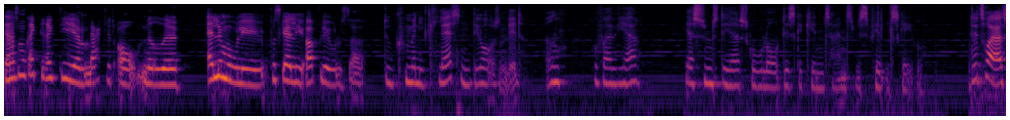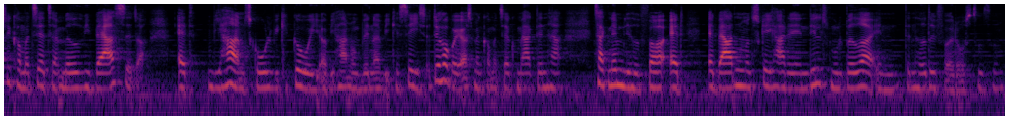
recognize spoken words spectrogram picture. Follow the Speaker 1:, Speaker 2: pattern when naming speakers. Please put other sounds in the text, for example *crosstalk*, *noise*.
Speaker 1: Det er sådan et rigtig, rigtig øh, mærkeligt år med øh, alle mulige forskellige oplevelser.
Speaker 2: Du kom ind i klassen, det var sådan lidt, hvad? Hvorfor er vi her?
Speaker 3: Jeg synes, det her skoleår, det skal kendetegnes ved fællesskabet.
Speaker 4: Det tror jeg også, vi kommer til at tage med. Vi værdsætter, at vi har en skole, vi kan gå i, og vi har nogle venner, vi kan ses. Og det håber jeg også, man kommer til at kunne mærke den her taknemmelighed for, at, at verden måske har det en lille smule bedre, end den havde det for et års tid siden.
